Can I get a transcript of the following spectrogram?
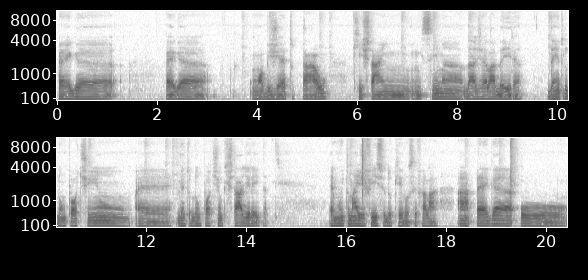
pega, pega um objeto tal que está em, em cima da geladeira dentro de um potinho, é, dentro de um potinho que está à direita. É muito mais difícil do que você falar, ah, pega o,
